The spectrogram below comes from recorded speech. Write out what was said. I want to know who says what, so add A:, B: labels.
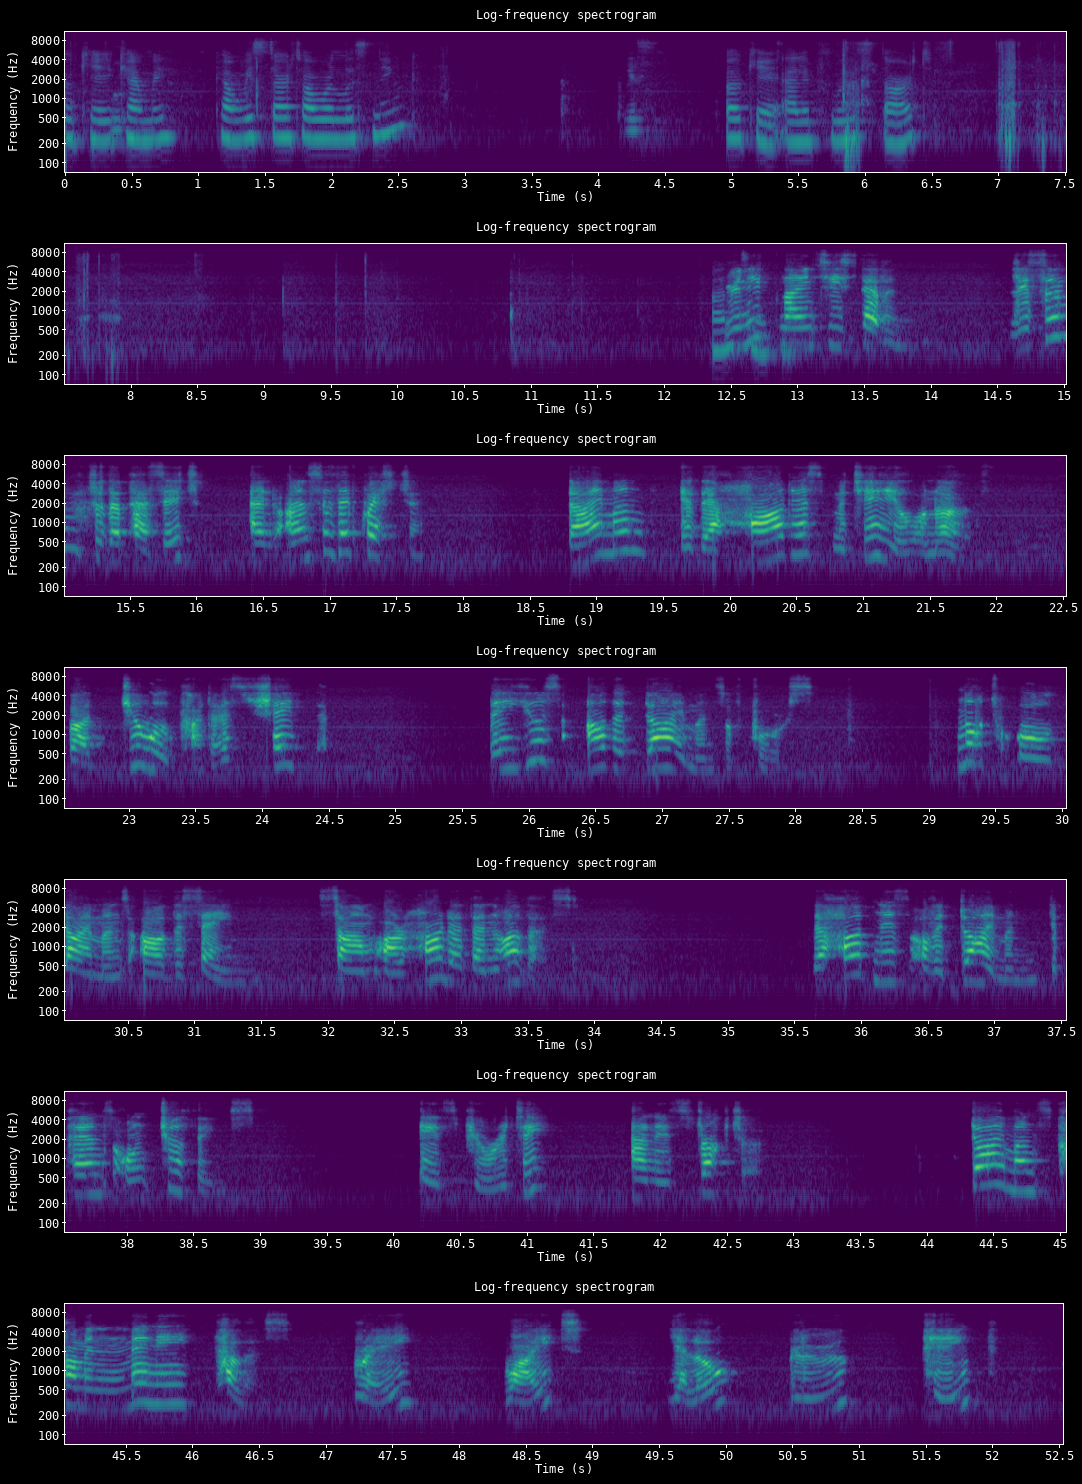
A: Okay, can we can we start our listening?
B: Yes.
A: Okay, Ali, please start.
C: Unit 97. Listen to the passage and answer the question. Diamond is the hardest material on earth, but jewel cutters shape them. They use other diamonds, of course. Not all diamonds are the same. Some are harder than others. The hardness of a diamond depends on two things its purity and its structure. Diamonds come in many colors gray, white, yellow, blue, pink,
